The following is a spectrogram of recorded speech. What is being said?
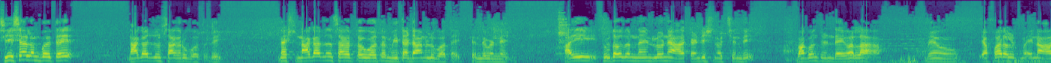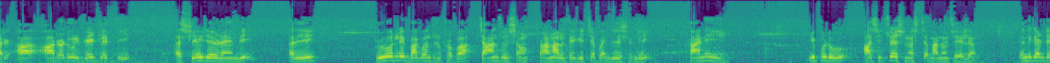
శ్రీశైలం పోతే నాగార్జున సాగర్ పోతుంది. నెక్స్ట్ నాగార్జున సాగర్తో పోతే మిగతా డ్యాములు పోతాయి కింద ఉన్నాయి అది టూ థౌజండ్ నైన్లోనే ఆ కండిషన్ వచ్చింది. భగవంతుని దయ వల్ల మేము ఎఫ్ఆర్ఎల్కి పైన ఆరు ఆరు అడుగులు గేట్లు ఎత్తి అది సేవ్ చేయడమైంది అది ప్యూర్లీ భగవంతుడి కృప. ఛాన్స్ చూసాం. ప్రాణాలు తెగించే పనిచేసింది కానీ ఇప్పుడు ఆ సిచ్యువేషన్ వస్తే మనం చేయలేం. ఎందుకంటే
